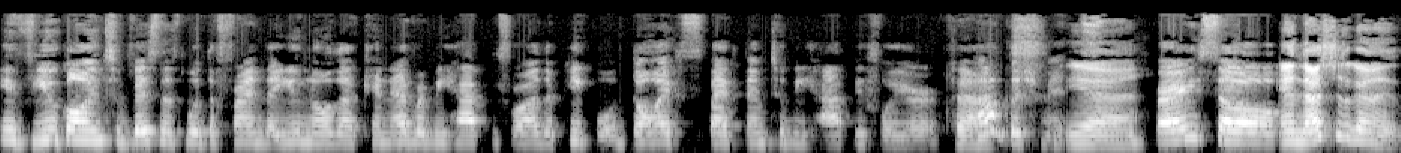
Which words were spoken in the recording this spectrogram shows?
if you go into business with a friend that you know that can never be happy for other people don't expect them to be happy for your Facts. accomplishments Yeah, right so and that's just gonna.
